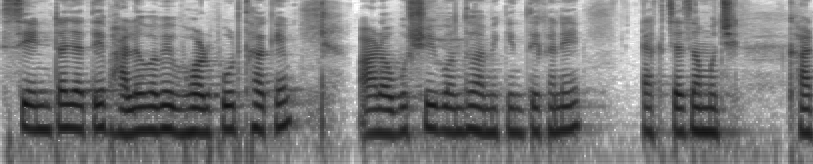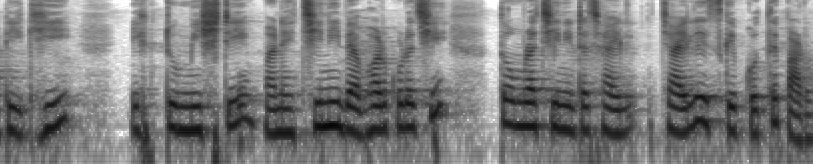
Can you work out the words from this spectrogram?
সেন্টটা যাতে ভালোভাবে ভরপুর থাকে। আর অবশ্যই বন্ধু আমি কিন্তু এখানে এক চা চামচ খাঁটি ঘি, একটু মিষ্টি মানে চিনি ব্যবহার করেছি। তোমরা চিনিটা চাই চাইলে স্কিপ করতে পারো।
